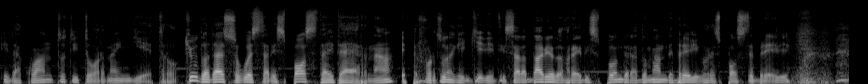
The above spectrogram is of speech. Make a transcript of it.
e da quanto ti torna indietro. Chiudo adesso questa risposta eterna e per fortuna che in chiedi ti sarà Dario dovrei rispondere a domande brevi con risposte brevi.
